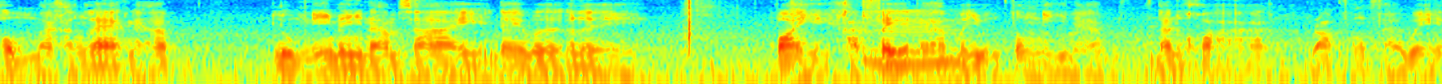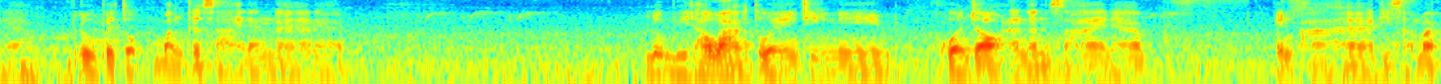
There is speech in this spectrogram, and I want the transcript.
ผมมาครั้งแรกนะครับ หลุมนี้ไม่มีน้ำซ้ายไดเวอร์ก็เลย ปล่อยคัดเฟดนะครับ มาอยู่ตรงนี้นะครับ ด้านขวารับของแฟร์เวย์นะครับ ลูกไปตกบังเกอร์ซ้ายด้านหน้านะครับ หลุมนี้ถ้าวางตัวจริงๆนี่ควรจะออกทางด้านซ้ายนะครับ เป็นพาห้าที่สามารถ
